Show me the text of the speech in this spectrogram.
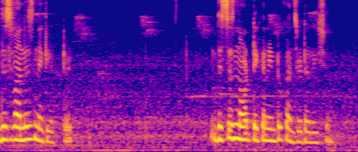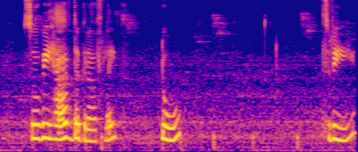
this one is neglected. This is not taken into consideration. So we have the graph like 2 3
